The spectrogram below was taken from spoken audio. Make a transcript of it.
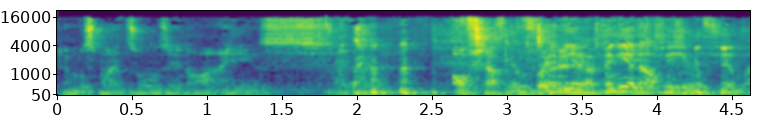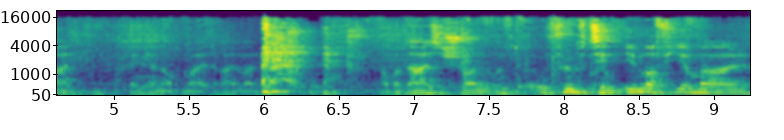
Da muss mein Sohn sich noch einiges äh, aufschaffen. Wir trainieren, trainieren auch nicht immer viermal. Trainieren auch mal dreimal. Aber da ist es schon. Und U15 immer viermal.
